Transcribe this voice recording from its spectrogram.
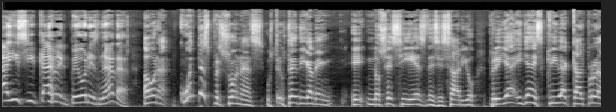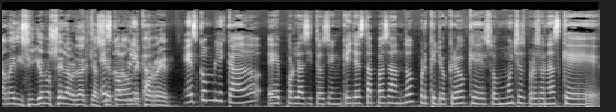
ahí sí cabe, el peor es nada. Ahora, ¿cuántas personas, usted, usted dígame, eh, no sé si es necesario, pero ella, ella escribe acá al programa y dice, yo no sé la verdad qué hacer, es para dónde correr. Es complicado eh, por la situación que ella está pasando, porque yo creo que son muchas personas que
